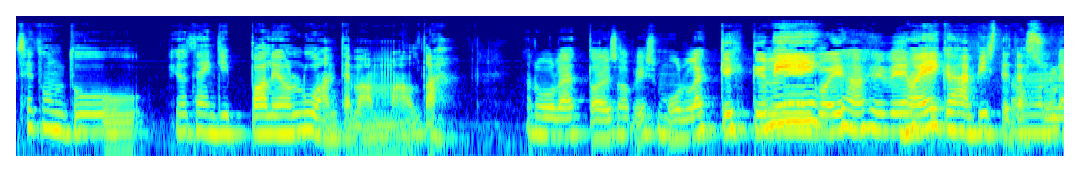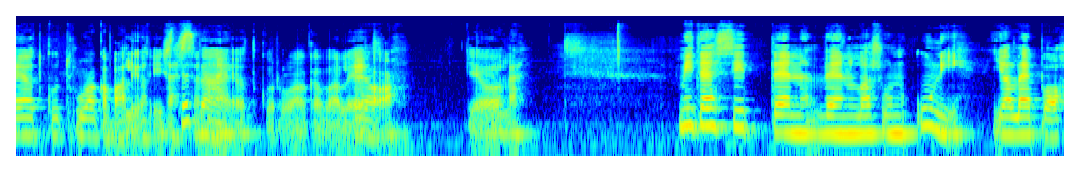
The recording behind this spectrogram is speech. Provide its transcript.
se tuntuu jotenkin paljon luontevammalta. Mä luulen, että toi sopisi mullekin kyllä niin. Niin kuin ihan hyvin. No eiköhän pistetä Tommoinen... sulle jotkut ruokavaliot Pistetään tässä näin. jotkut ruokavaliot. Joo, Joo. kyllä. Miten sitten Venla sun uni ja lepo?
